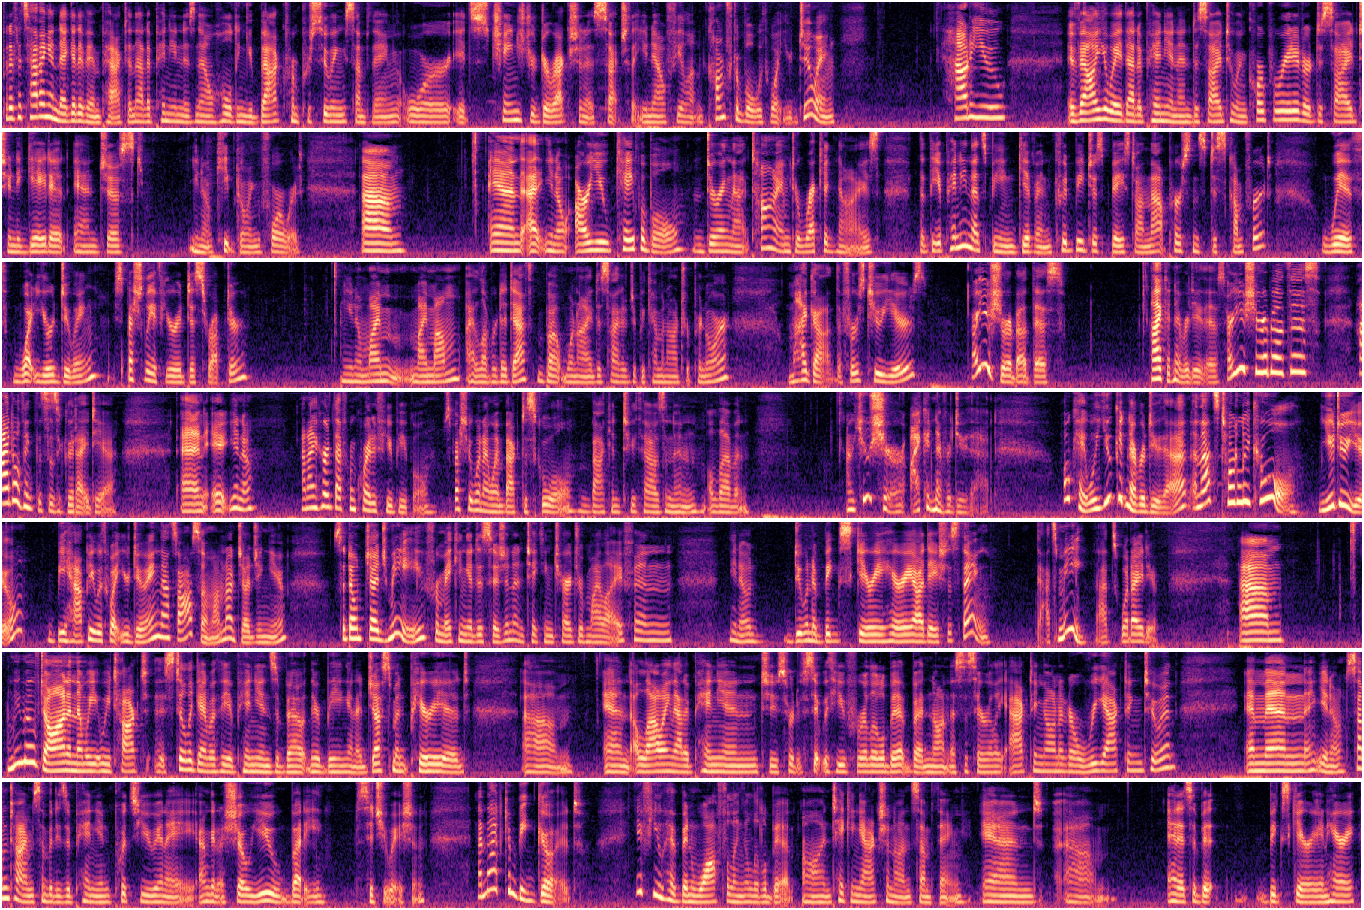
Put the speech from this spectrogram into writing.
But if it's having a negative impact and that opinion is now holding you back from pursuing something or it's changed your direction as such that you now feel uncomfortable with what you're doing, how do you evaluate that opinion and decide to incorporate it or decide to negate it and just, you know, keep going forward? Um, and, uh, you know, are you capable during that time to recognize that the opinion that's being given could be just based on that person's discomfort with what you're doing, especially if you're a disruptor? you know, my my mom, I love her to death, but when I decided to become an entrepreneur, my God, the first two years, are you sure about this? I could never do this. Are you sure about this? I don't think this is a good idea. And it, you know, and I heard that from quite a few people, especially when I went back to school back in 2011. Are you sure? I could never do that. Okay, well, you could never do that, and that's totally cool. You do you. Be happy with what you're doing. That's awesome. I'm not judging you. So don't judge me for making a decision and taking charge of my life and, you know, doing a big, scary, hairy, audacious thing. That's me. That's what I do. Um, we moved on and then we, we talked uh, still again with the opinions about there being an adjustment period um, and allowing that opinion to sort of sit with you for a little bit, but not necessarily acting on it or reacting to it. And then, you know, sometimes somebody's opinion puts you in a I'm going to show you, buddy situation. And that can be good if you have been waffling a little bit on taking action on something and um, and it's a bit big, scary, and hairy,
